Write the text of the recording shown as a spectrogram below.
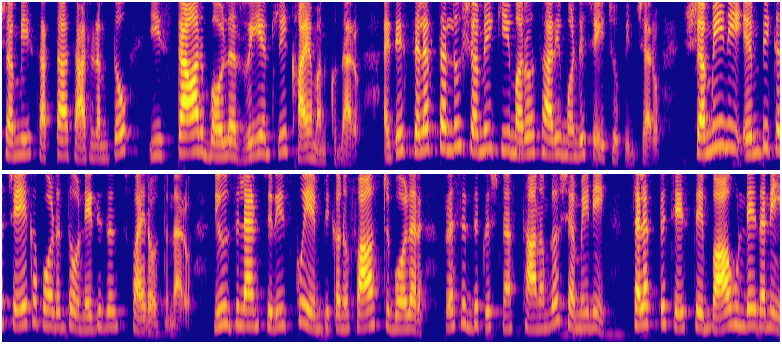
షమీ సత్తా చాటడంతో ఈ స్టార్ బౌలర్ రీఎంట్రీ ఖాయమనుకున్నారు. అయితే సెలెక్టర్లు షమీకి మరోసారి మొండి చేయి చూపించారు. షమీని ఎంపిక చేయకపోవడంతో నెటిజన్స్ ఫైర్ అవుతున్నారు. న్యూజిలాండ్ సిరీస్కు ఎంపికను ఫాస్ట్ బౌలర్ ప్రసిద్ధ కృష్ణ స్థానంలో షమీని సెలెక్ట్ చేస్తే బాగుండేదని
